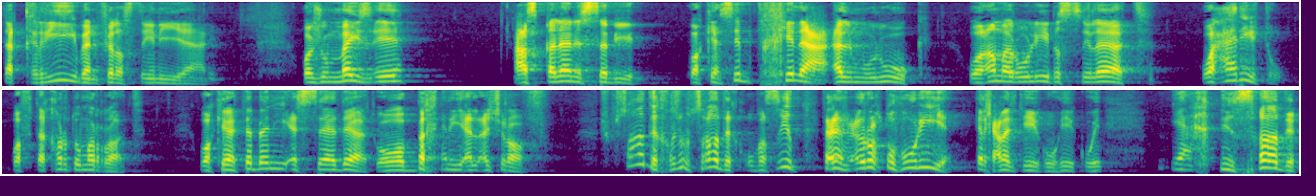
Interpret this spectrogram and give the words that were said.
تقريبا فلسطينية يعني. وجميز إيه؟ عسقلان السبيل. وكسبت خلع الملوك وأمروا لي بالصلات وحريت وافتقرت مرات. وكاتبني السادات ووبخني الأشراف. شو صادق رجل صادق وبسيط. فعلا روح طفولية. قال لك عملت هيك وهيك وهيك يعني صادق.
